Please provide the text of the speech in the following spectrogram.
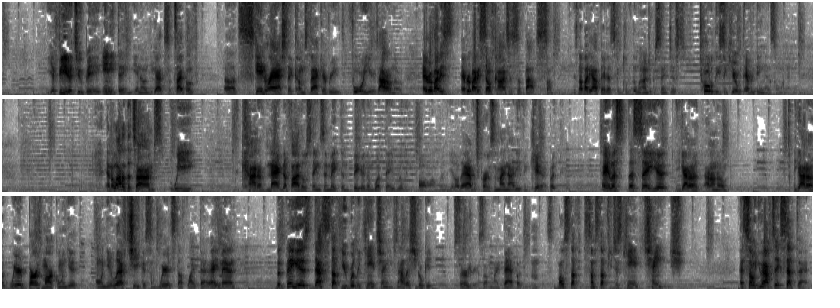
your feet are too big, anything, you know, you got some type of uh, skin rash that comes back every four years. I don't know. Everybody's everybody's self conscious about something. There's nobody out there that's completely 100% just totally secure with everything that's on them. And a lot of the times we kind of magnify those things and make them bigger than what they really are. You know, the average person might not even care. But hey, let's let's say you you got a I don't know, you got a weird birthmark on your on your left cheek or some weird stuff like that. Hey, man, the thing is, that's stuff you really can't change. Not unless you go get surgery or something like that. But most stuff, some stuff you just can't change. And so you have to accept that.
